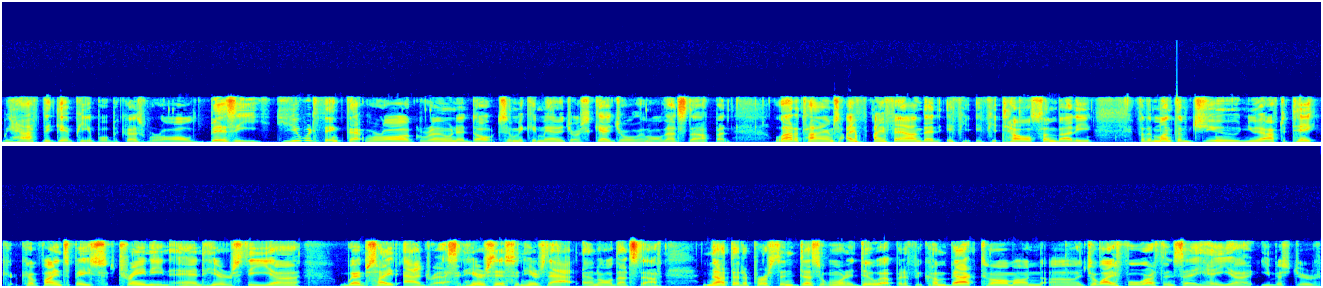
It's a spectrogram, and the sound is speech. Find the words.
we have to give people because we're all busy. You would think that we're all grown adults and we can manage our schedule and all that stuff, but a lot of times I, I found that if you, if you tell somebody for the month of June you have to take confined space training and here's the uh, website address and here's this and here's that and all that stuff. Not that a person doesn't want to do it, but if we come back to them on uh, July 4th and say, "Hey, uh, you missed your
